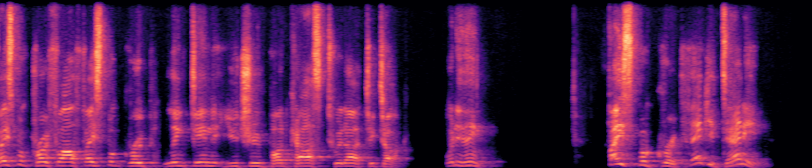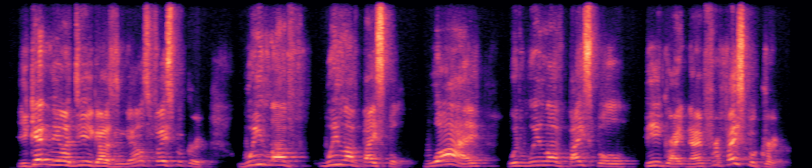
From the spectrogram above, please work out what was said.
Facebook profile, Facebook group, LinkedIn, YouTube, podcast, Twitter, TikTok. What do you think? Facebook group. Thank you, Danny. You're getting the idea, guys and gals. Facebook group. We love we love baseball. Why would we love baseball be a great name for a Facebook group?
